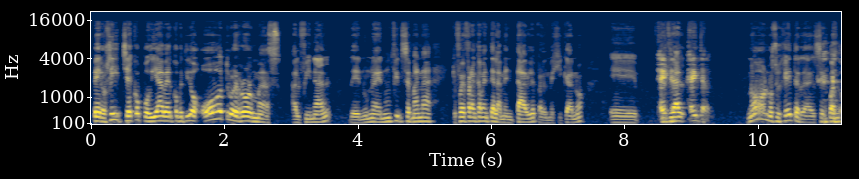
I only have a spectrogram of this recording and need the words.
pero sí, Checo podía haber cometido otro error más al final, de, en, una, en un fin de semana que fue francamente lamentable para el mexicano. Eh, Hater, No, no soy hater. Cuando,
